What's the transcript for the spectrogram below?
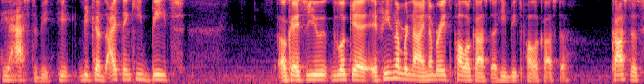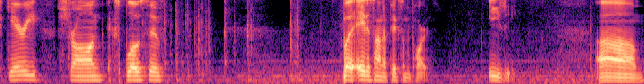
He has to be. He because I think he beats. Okay, so you look at if he's number nine, number eight's Paulo Costa. He beats Paulo Costa. Costa's scary, strong, explosive. But Adesanya picks him apart. Easy. Um,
